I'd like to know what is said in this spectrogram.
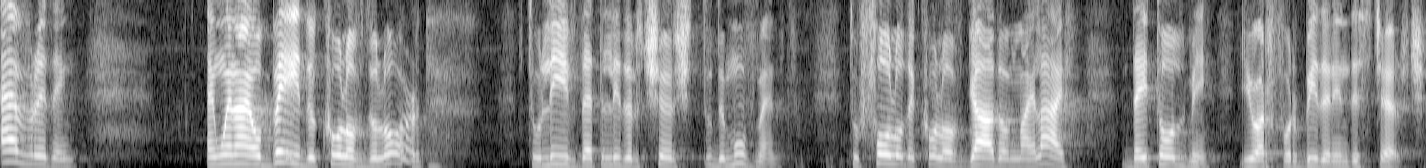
everything. And when I obeyed the call of the Lord to leave that little church to the movement, to follow the call of God on my life, they told me, You are forbidden in this church.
